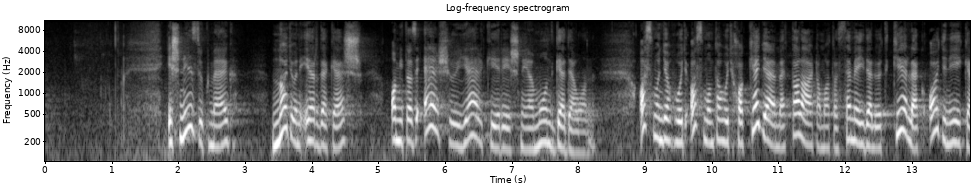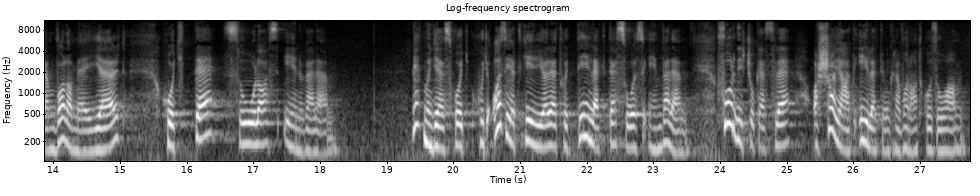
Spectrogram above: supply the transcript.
És nézzük meg, nagyon érdekes, amit az első jelkérésnél mond Gedeon. Azt mondja, hogy azt mondta, hogy ha kegyelmet találtam a szemeid előtt, kérlek, adj nékem valamely jelt, hogy te szólasz én velem. Miért mondja ez, hogy, hogy azért kéri lehet, hogy tényleg te szólsz én velem? Fordítsuk ezt le a saját életünkre vonatkozóan.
